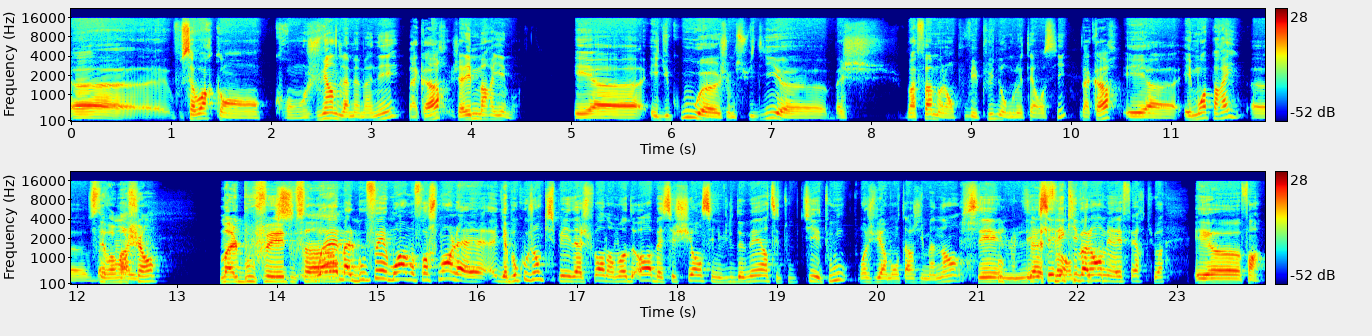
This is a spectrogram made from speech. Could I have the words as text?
euh, faut savoir qu'en, qu'en juin de la même année, D'accord. j'allais me marier, moi. Et, euh, et du coup, euh, je me suis dit, euh, bah, je- ma femme, elle en pouvait plus de l'Angleterre aussi. D'accord. Et, euh, et moi, pareil. euh, C'était bah, vraiment pareil. chiant. Mal bouffé, tout ça. Ouais, mal bouffé. Moi, moi, franchement, il y a beaucoup de gens qui se plaignaient d'Ashford en mode Oh, ben c'est chiant, c'est une ville de merde, c'est tout petit et tout. Moi, je vis à Montargis maintenant. C'est l'équivalent, mais FR, tu vois. Et euh, enfin,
